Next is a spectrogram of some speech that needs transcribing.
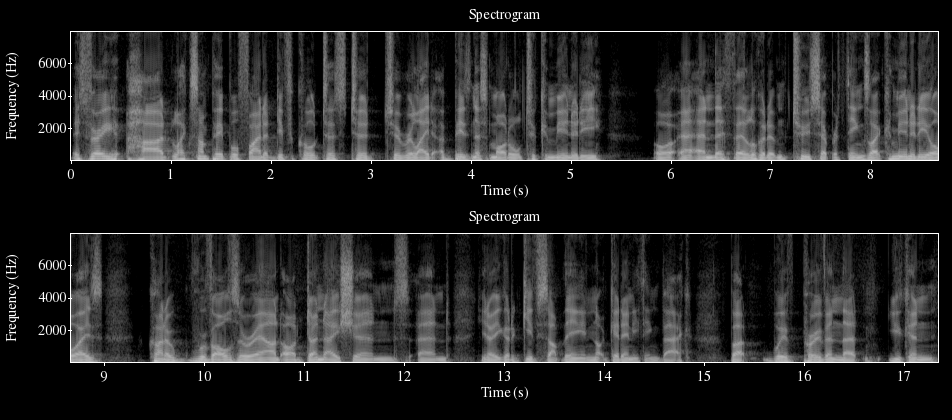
it's very hard. Like some people find it difficult to to to relate a business model to community, or and they, they look at them two separate things. Like community always kind of revolves around oh donations and you know you got to give something and not get anything back. But we've proven that you can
